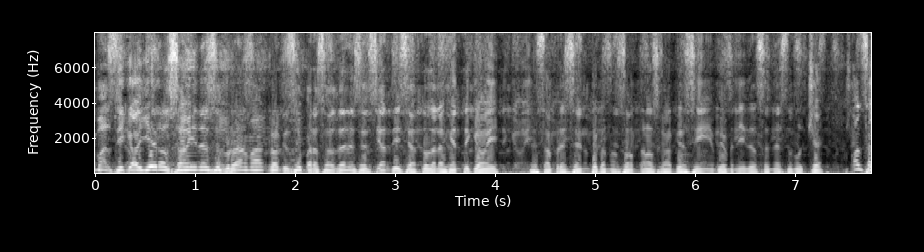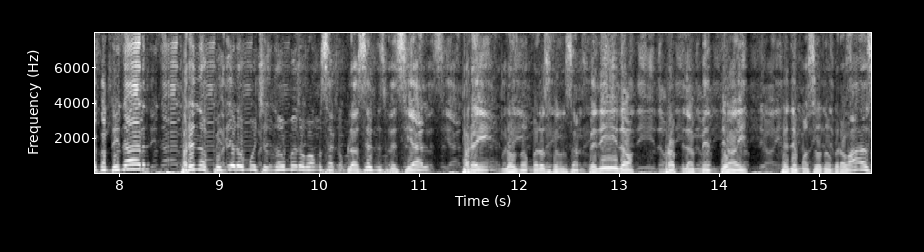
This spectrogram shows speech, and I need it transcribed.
Damas y caballeros, hoy en este programa, creo que sí, para saludar en especial, dice a toda la gente que hoy está presente con nosotros, creo que sí, bienvenidos en esta noche. Vamos a continuar, por ahí nos pidieron muchos números, vamos a complacer en especial, por ahí los números que nos han pedido rápidamente hoy, tenemos un número más.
